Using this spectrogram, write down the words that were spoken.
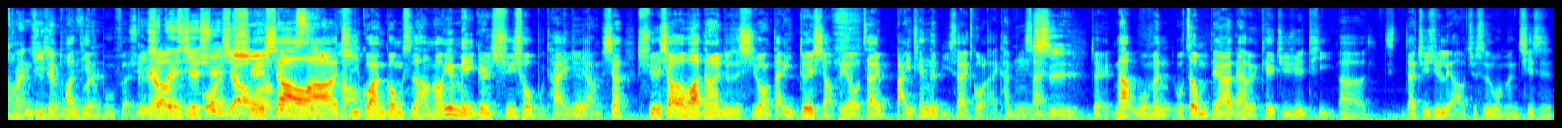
团体的团体的部分，你要跟一些学校、学校啊、机关、公司行号，因为每个人需求不太一样。像学校的话，当然就是希望带一堆小朋友在白天的比赛过来看比赛。是，对。那我们，我这我们等下待会可以继续提，呃，来继续聊，就是我们其实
